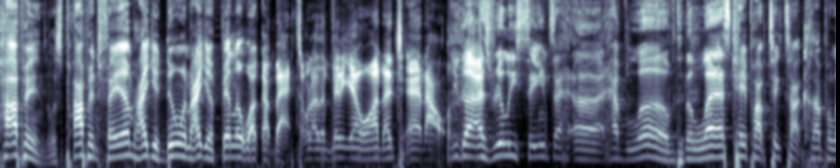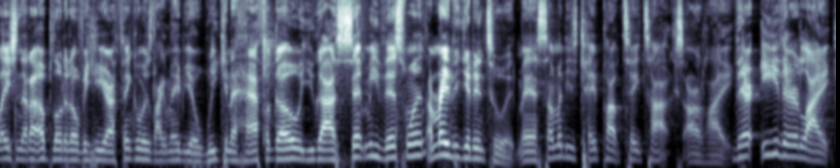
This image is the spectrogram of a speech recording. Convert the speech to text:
poppin'? What's popping, fam? How you doing? How you feeling? Welcome back to another video on the channel. You guys really seem to uh, have loved the last K-pop TikTok compilation that I uploaded over here. I think it was like maybe a week and a half ago. You guys sent me this one. I'm ready to get into it, man. Some of these K-pop TikToks are like they're either like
